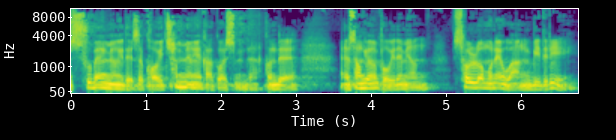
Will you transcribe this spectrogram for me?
수백 명이 돼서 거의 천 명에 가까웠습니다. 그런데 성경을 보게 되면 솔로몬의 왕비들이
